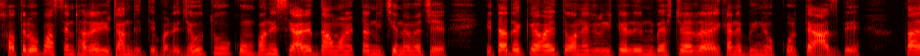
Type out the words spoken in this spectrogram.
সতেরো পার্সেন্ট হারে রিটার্ন দিতে পারে। যেহেতু কোম্পানির শেয়ারের দাম অনেকটা নিচে নেমেছে, এটা দেখে হয়তো অনেক রিটেল ইনভেস্টাররা এখানে বিনিয়োগ করতে আসবে। তাই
